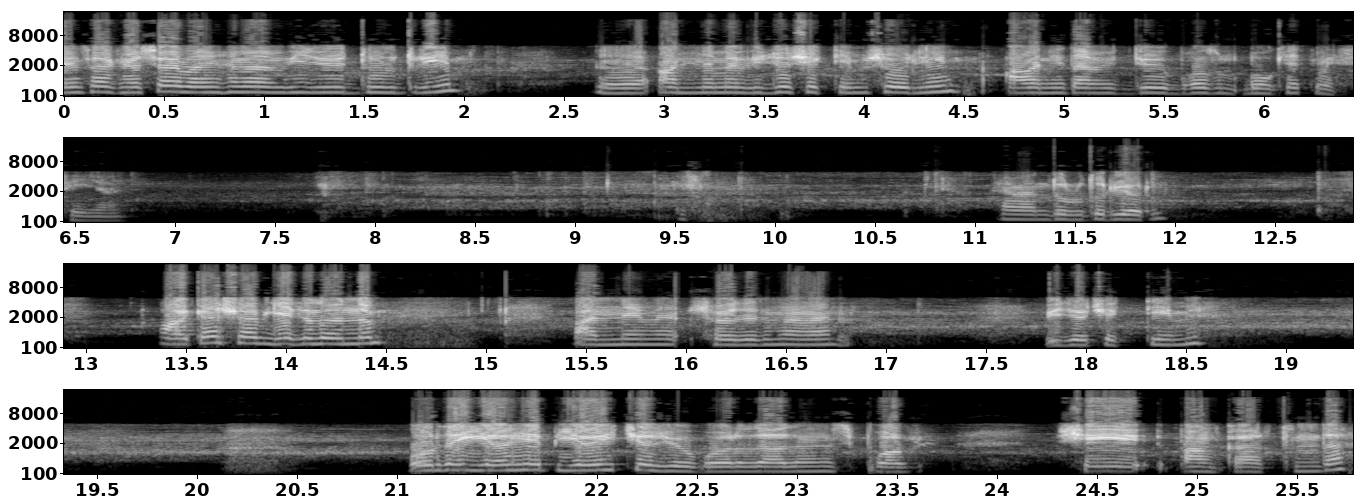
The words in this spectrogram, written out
Evet arkadaşlar ben hemen videoyu durdurayım. Ee, anneme video çektiğimi söyleyeyim. Aniden videoyu boz, bok etmesin yani. Hemen durduruyorum. Arkadaşlar geri döndüm. Anneme söyledim hemen video çektiğimi. Orada ya hep ya hiç yazıyor bu arada Adana Spor şeyi pankartında.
